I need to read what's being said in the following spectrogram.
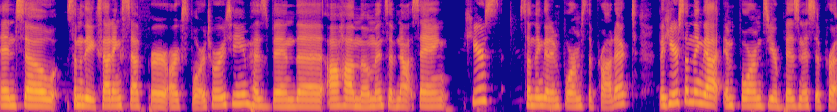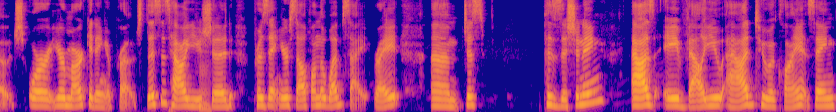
and so some of the exciting stuff for our exploratory team has been the aha moments of not saying, here's something that informs the product, but here's something that informs your business approach or your marketing approach. This is how you hmm. should present yourself on the website, right? Um, just positioning as a value add to a client saying,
